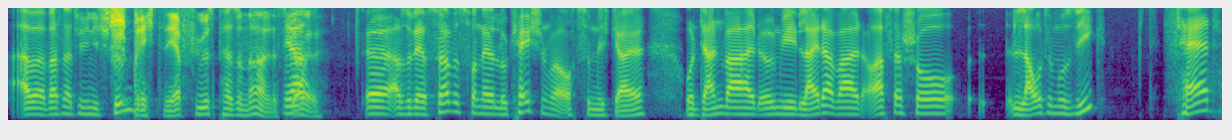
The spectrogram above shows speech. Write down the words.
Aber was natürlich nicht stimmt. Spricht sehr fürs Personal, ist Ja. geil. Äh, also der Service von der Location war auch ziemlich geil. Und dann war halt irgendwie, leider war halt Aftershow laute Musik. Sad.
